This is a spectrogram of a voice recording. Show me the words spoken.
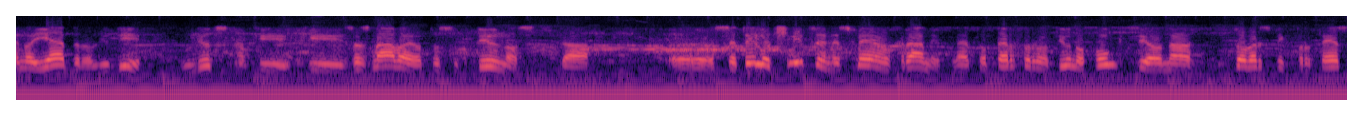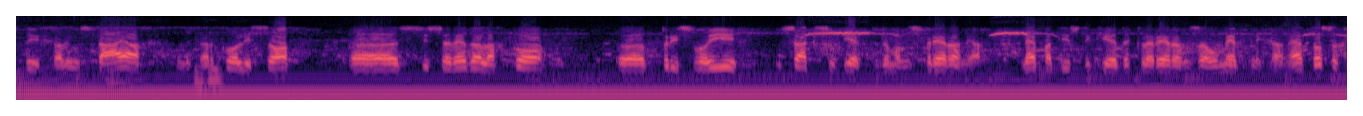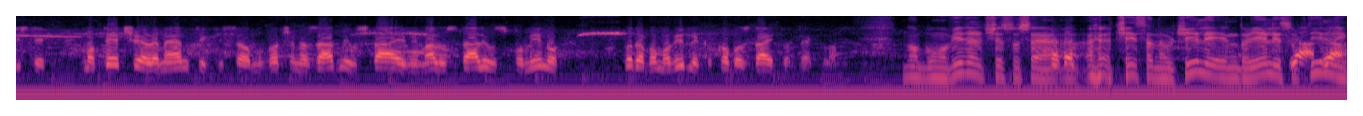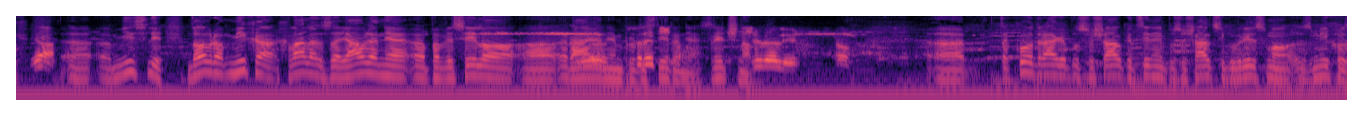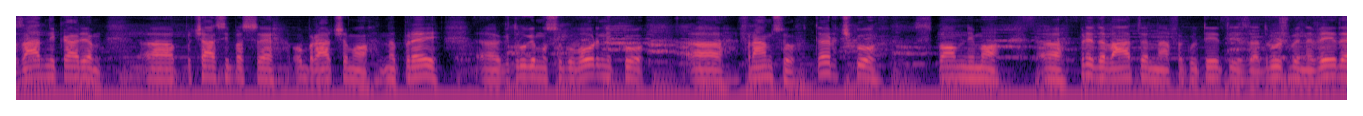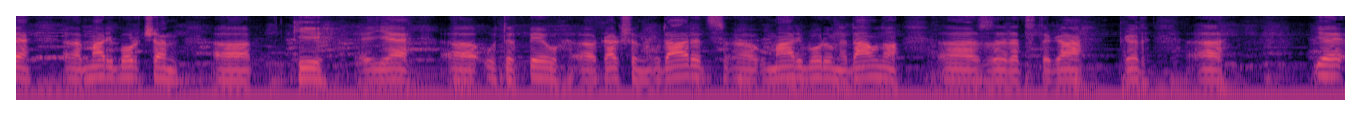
eno jedro ljudi v ljudstvu, ki, ki zaznavajo to subtilnost. Da, Uh, se te ločnice ne smejo ohraniti, ne, to performativno funkcijo na tovrstnih protestih ali ustajah, ali karkoli so, uh, si seveda lahko uh, prisvoji vsak subjekt demonstriranja, ne pa tisti, ki je deklariran za umetnika. Ne. To so tisti moteči elementi, ki so mogoče na zadnji ustaji in malo ostali v spominu, tako da bomo videli, kako bo zdaj to teklo. No, bomo videli, če so se uh, česa naučili in dojeli subtilnih ja, ja. uh, misli. Dobro, Miha, hvala za javljanje, pa veselo rajanje in protestiranje. Srečno. Živeli. No. Uh, tako, drage poslušalke, cenjeni poslušalci, govorili smo z Miho Zadnikarjem, uh, počasi pa se obračamo naprej uh, k drugemu sogovorniku, uh, Francu Trčku. Spomnimo, uh, predavatelj na fakulteti za družbene vede, uh, Mariborčan, uh, ki je uh, utrpel uh, kakšen udarec uh, v Mariboru nedavno uh, zaradi tega, ker uh, je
